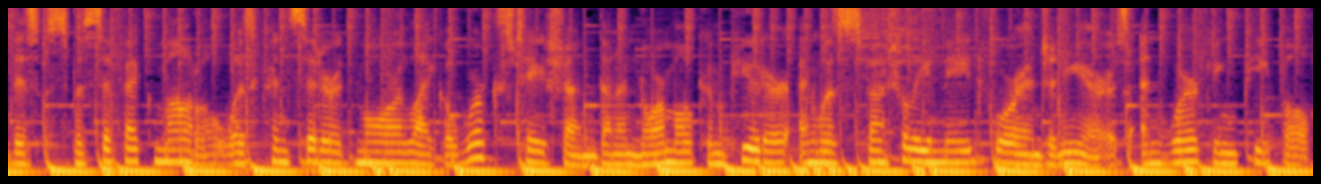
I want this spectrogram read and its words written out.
This specific model was considered more like a workstation than a normal computer and was specially made for engineers and working people.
